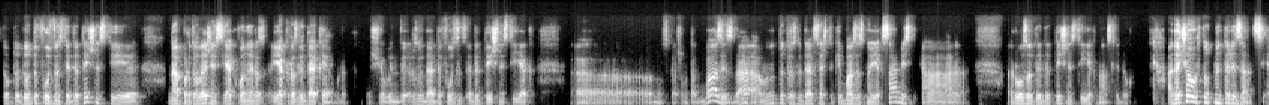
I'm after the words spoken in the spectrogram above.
тобто до дифузності ідентичності на протилежність, як вони як розглядає Кермрик, що він розглядає дифузність ідентичності як, ну скажімо так, базис, да? а вони тут розглядають все ж таки базисно як самість, а розлад ідентичності як наслідок. А до чого ж тут менталізація?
